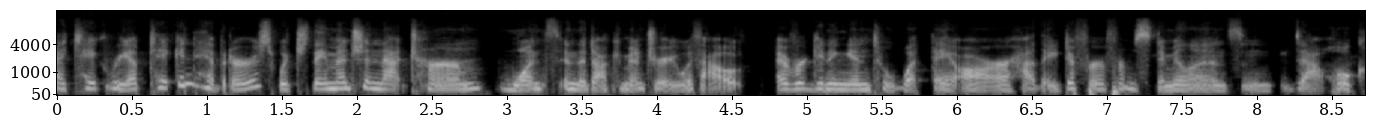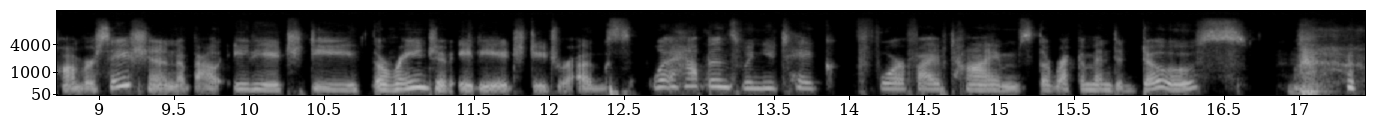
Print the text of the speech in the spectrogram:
I take reuptake inhibitors, which they mention that term once in the documentary without ever getting into what they are, how they differ from stimulants, and that whole conversation about ADHD, the range of ADHD drugs. What happens when you take four or five times the recommended dose?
